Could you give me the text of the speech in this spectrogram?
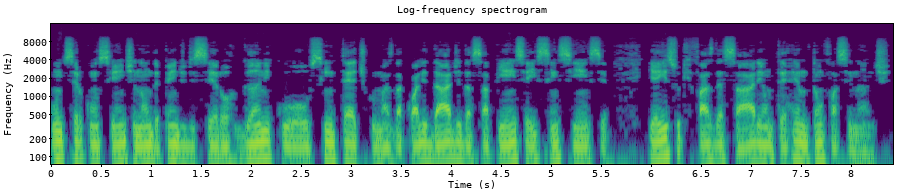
onde ser consciente não depende de ser orgânico ou sintético, mas da qualidade da sapiência e ciência. E é isso que faz dessa área um terreno tão fascinante.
